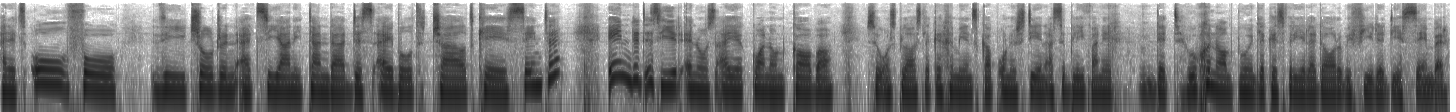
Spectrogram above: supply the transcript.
And it's all for the children at Siani Tanda Disabled Child Care Centre. En dit is hier in ons eie Kwanonkaba. So ons plaaslike gemeenskap ondersteun asseblief wanneer dit hoegenaamd moontlik is vir julle daar op die 4de Desember.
